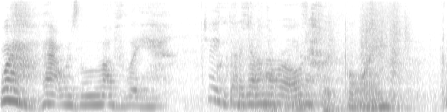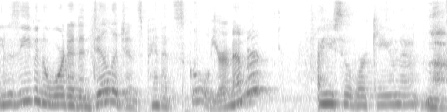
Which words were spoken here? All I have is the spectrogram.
Well, that was lovely. Jake gotta get on the road. Good boy. He was even awarded a diligence pin at school. You remember? Are you still working on that?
